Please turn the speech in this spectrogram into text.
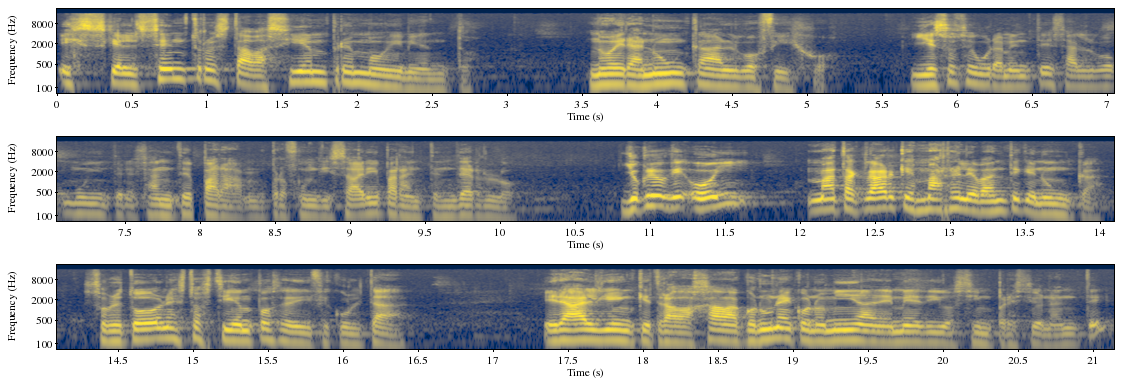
es que el centro estaba siempre en movimiento, no era nunca algo fijo. Y eso seguramente es algo muy interesante para profundizar y para entenderlo. Yo creo que hoy Mata Clark es más relevante que nunca, sobre todo en estos tiempos de dificultad. Era alguien que trabajaba con una economía de medios impresionante,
